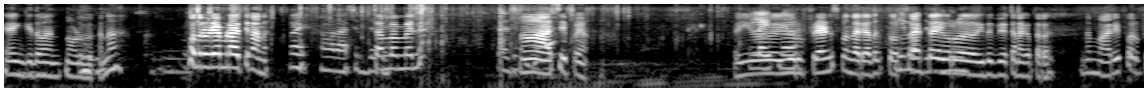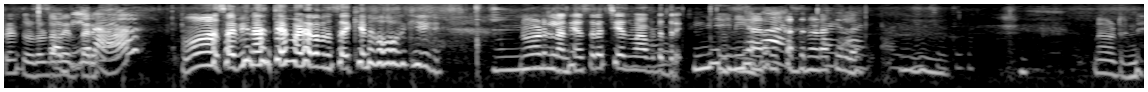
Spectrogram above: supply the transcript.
ಹೆಂಗಿದವ ಅಂತ ನೋಡ್ಬೇಕನ? ಕುಂದ್ರ ವಿಡಿಯೋ ಮಾಡಾತಿ ನಾನು. ತಂಬಮೇಲೆ ಹಾ ಆಸಿಪ ಅಯ್ಯೋ ಇವ್ರು ಫ್ರೆಂಡ್ಸ್ ಬಂದಾರೆ ಅದಕ್ಕೆ ತೋರ್ಸಾಕ ಇವ್ರು ಇದು ಬೇಕನಾಗತ್ತಾರ. ನಮ್ಮ ಮಾರಿ ಅವ್ರ ಫ್ರೆಂಡ್ಸ್ ದೊಡ್ಡ ದೊಡ್ಡವ್ರು ಇರ್ತಾರೆ. ಹ್ಞೂ ಸಬೀನಾ ಅಂತೇ ಮಾಡ್ಯಾರ ಅದನ್ನ ಸಖಿನ ಹೋಗಿ. ನೋಡ್ರಿ ನನ್ನ ಹೆಸರು ಚೇಂಜ್ ಮಾಡ್ಬಿಟ್ಟಿದ್ರಿ. ನೋಡ್ರಿ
